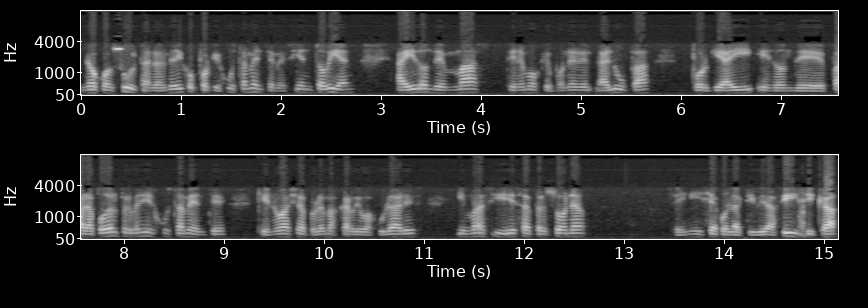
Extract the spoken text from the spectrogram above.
no consultan al médico porque justamente me siento bien, ahí donde más tenemos que poner la lupa porque ahí es donde, para poder prevenir justamente que no haya problemas cardiovasculares y más si esa persona se inicia con la actividad física,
